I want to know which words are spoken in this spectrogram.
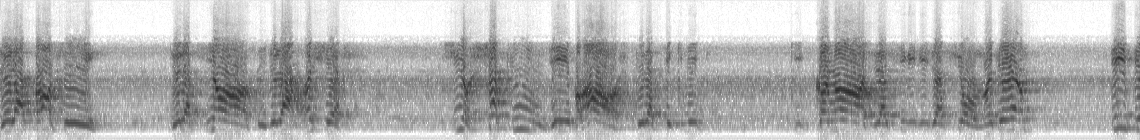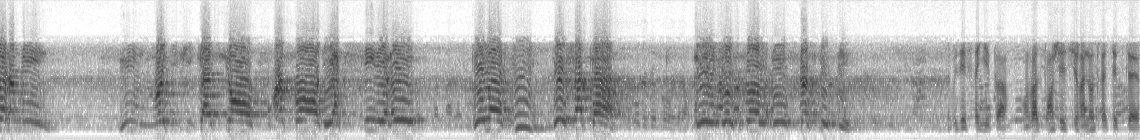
de la pensée de la science et de la recherche sur chacune des branches de la technique qui commande la civilisation moderne détermine une modification profonde et accélérée de la vie de chacun et de celle des sociétés. Ne vous effrayez pas, on va le brancher sur un autre récepteur.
